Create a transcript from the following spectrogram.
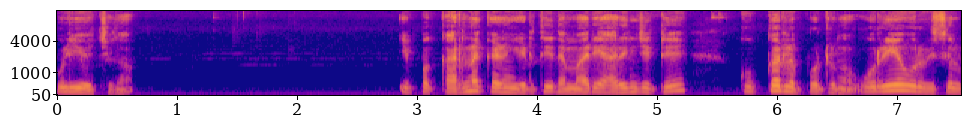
புளிய வச்சுக்கோங்க. இப்போ கருணக்கிழங்கு எடுத்து இதை மாதிரி அரிஞ்சிட்டு குக்கரில் போட்டுருங்க. ஒரே ஒரு விசில்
